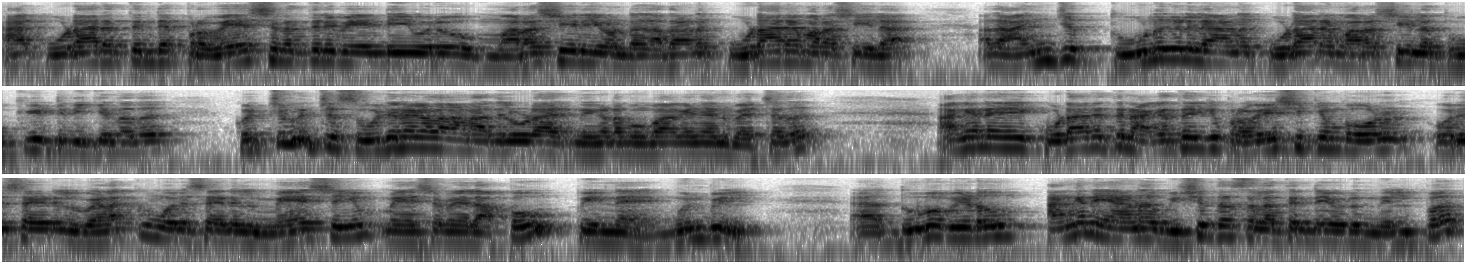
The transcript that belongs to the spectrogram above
ആ കൂടാരത്തിന്റെ പ്രവേശനത്തിന് വേണ്ടി ഒരു മറശീലയുണ്ട് അതാണ് കൂടാര മറശീല അത് അഞ്ച് തൂണുകളിലാണ് കൂടാര മറശീല തൂക്കിയിട്ടിരിക്കുന്നത്. കൊച്ചു കൊച്ചു സൂചനകളാണ് അതിലൂടെ നിങ്ങളുടെ മുമ്പാകെ ഞാൻ വെച്ചത്. അങ്ങനെ ഈ കൂടാരത്തിനകത്തേക്ക് പ്രവേശിക്കുമ്പോൾ ഒരു സൈഡിൽ വിളക്കും ഒരു സൈഡിൽ മേശയും മേശമേൽ അപ്പവും പിന്നെ മുൻപിൽ ധൂപപീഠവും. അങ്ങനെയാണ് വിശുദ്ധ സ്ഥലത്തിന്റെ ഒരു നിൽപ്പ്.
